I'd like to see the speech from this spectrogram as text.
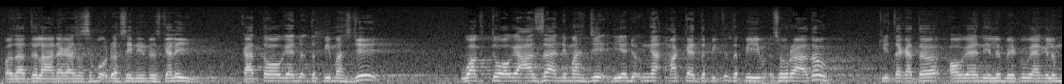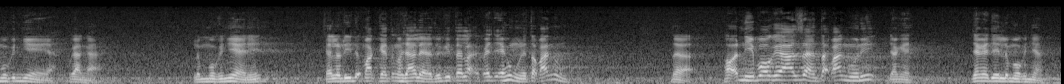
Pasal itulah anda rasa sebut dah sini dulu sekali. Kata orang duduk tepi masjid Waktu orang azan di masjid Dia duduk ngak makan tepi tepi surah tu kita kata orang ni lebih kurang lembu kenyai ya perangai. Lembu kenyai ni kalau dia duduk makan tengah jalan tu kita lah pecah hung dia tak bangun. Tak? Hak ni pun orang azan tak bangun ni jangan. Jangan jadi lembu kenyai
